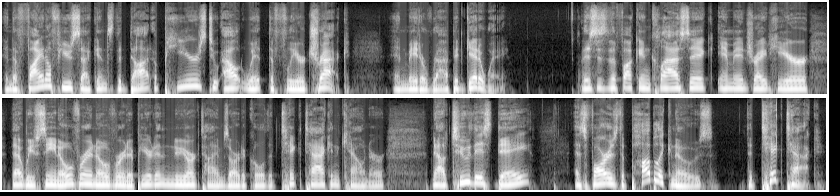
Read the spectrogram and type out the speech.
In the final few seconds, the dot appears to outwit the FLIR track and made a rapid getaway. This is the fucking classic image right here that we've seen over and over. It appeared in the New York Times article, the Tic Tac encounter. Now, to this day, as far as the public knows, the Tic Tac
